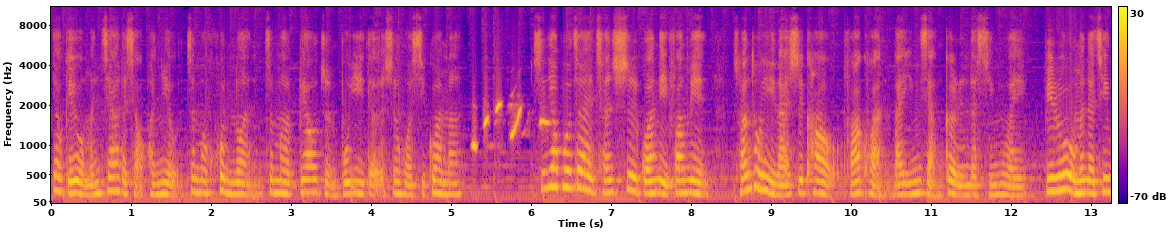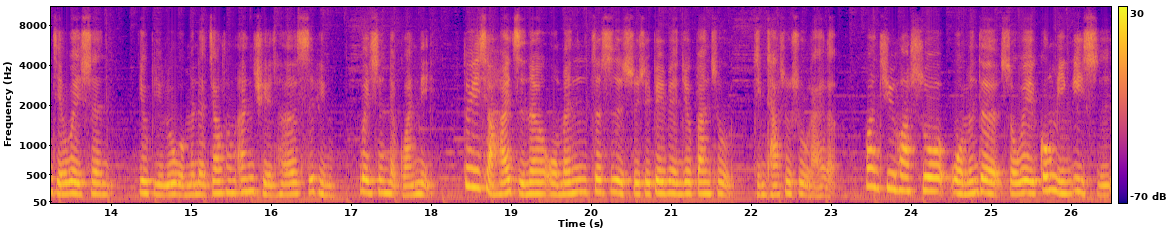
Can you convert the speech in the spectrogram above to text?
要给我们家的小朋友这么混乱、这么标准不一的生活习惯吗？新加坡在城市管理方面。传统以来是靠罚款来影响个人的行为，比如我们的清洁卫生，又比如我们的交通安全和食品卫生的管理。对于小孩子呢，我们这是随随便便就搬出警察叔叔来了。换句话说，我们的所谓公民意识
